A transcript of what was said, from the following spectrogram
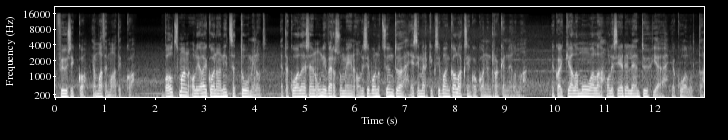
fyysikko ja matemaatikko. Boltzmann oli aikoinaan itse tuuminut, että kuolleeseen universumiin olisi voinut syntyä esimerkiksi vain galaksin kokoinen rakennelma, ja kaikkialla muualla olisi edelleen tyhjää ja kuollutta.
